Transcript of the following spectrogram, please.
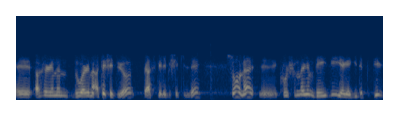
e, ahırının duvarına ateş ediyor rastgele bir şekilde. Sonra e, kurşunların değdiği yere gidip bir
